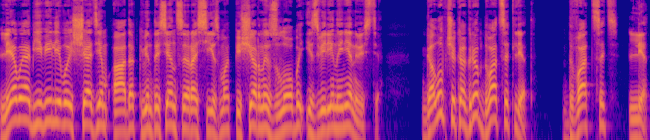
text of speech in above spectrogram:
Левые объявили его исчадием ада, квинтэссенцией расизма, пещерной злобы и звериной ненависти – Голубчик огреб 20 лет. 20 лет.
